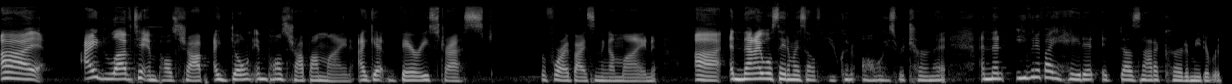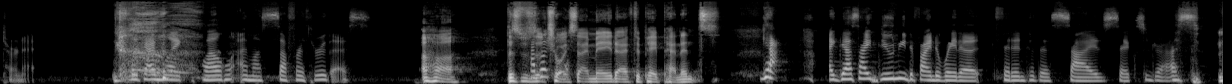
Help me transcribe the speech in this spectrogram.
uh I'd love to impulse shop. I don't impulse shop online. I get very stressed before I buy something online. Uh, and then I will say to myself, you can always return it. And then even if I hate it, it does not occur to me to return it. Like I'm like, well, I must suffer through this. Uh-huh. This was How a choice I made. I have to pay penance. Yeah. I guess I do need to find a way to fit into this size six dress. I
